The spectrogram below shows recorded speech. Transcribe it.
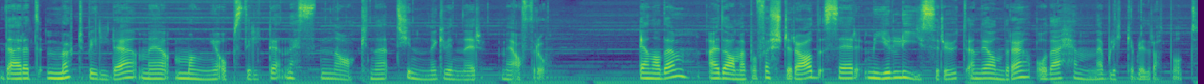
Det er et mørkt bilde med mange oppstilte, nesten nakne, tynne kvinner med afro. En av dem, ei dame på første rad, ser mye lysere ut enn de andre, og det er henne blikket blir dratt mot.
